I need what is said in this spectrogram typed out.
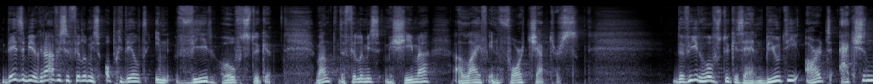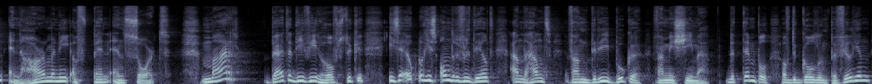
deze biografische film is opgedeeld in vier hoofdstukken. Want de film is Mishima, A Life in Four Chapters. De vier hoofdstukken zijn Beauty, Art, Action en Harmony of Pen and Sword. Maar buiten die vier hoofdstukken is hij ook nog eens onderverdeeld aan de hand van drie boeken van Mishima. The Temple of the Golden Pavilion,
